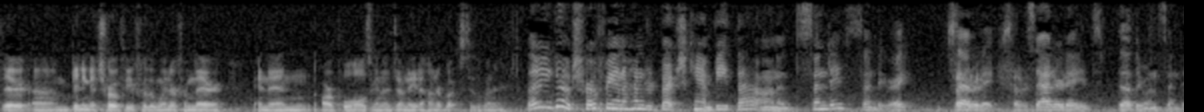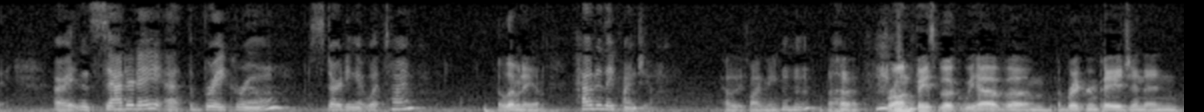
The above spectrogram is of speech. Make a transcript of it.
They're um, getting a trophy for the winner from there, and then our pool hall is going to donate a hundred bucks to the winner. There you go. Trophy and a hundred bucks. You can't beat that on a Sunday. Sunday, right? Saturday. Saturday. Saturday. It's the other one Sunday. All right. And Saturday at the break room, starting at what time? 11 a.m. How do they find you? How do they find me? Mm-hmm. Uh, we're on Facebook. We have um, a break room page, and then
